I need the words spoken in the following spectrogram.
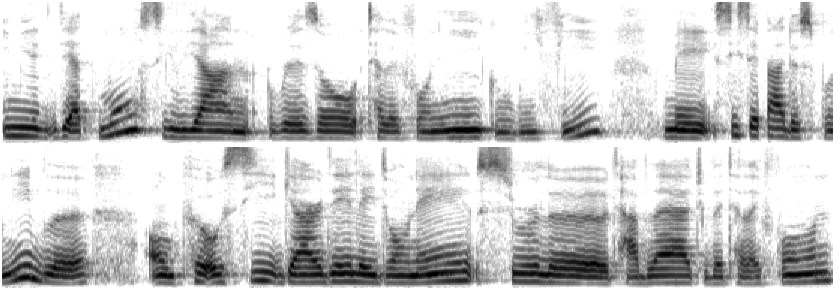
immédiatement s'il y a un réseau téléphonique ou Wi-Fi, mais si ce n'est pas disponible, on peut aussi garder les données sur le tablette ou le téléphone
